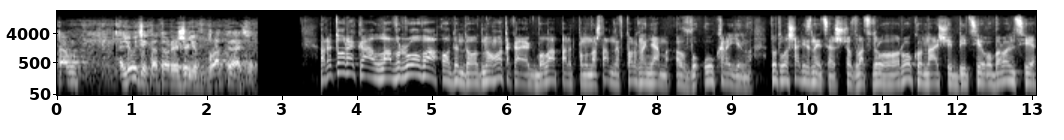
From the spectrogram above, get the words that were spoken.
Там люди, которые жили в блокаде, Риторика Лаврова один до одного, така як була перед повномасштабним вторгненням в Україну. Тут лише різниця, що з 22-го року наші бійці оборонці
